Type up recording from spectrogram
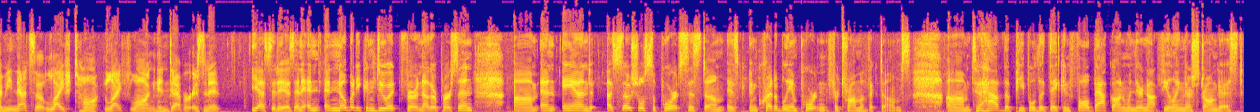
I mean that's a lifetime lifelong endeavor isn't it Yes, it is, and and and nobody can do it for another person, um, and and a social support system is incredibly important for trauma victims. Um, to have the people that they can fall back on when they're not feeling their strongest,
